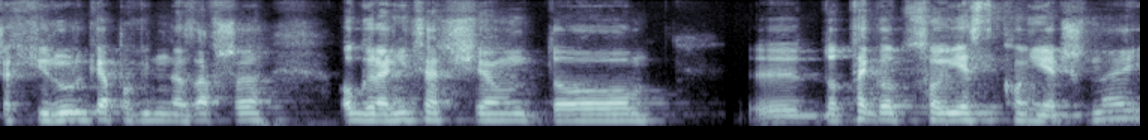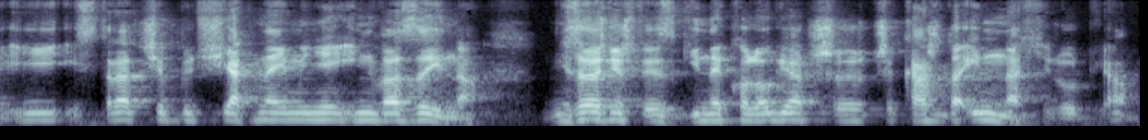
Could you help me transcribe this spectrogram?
że chirurgia powinna zawsze ograniczać się do, do tego, co jest konieczne i, i starać się być jak najmniej inwazyjna. Niezależnie, czy to jest ginekologia, czy, czy każda inna chirurgia.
